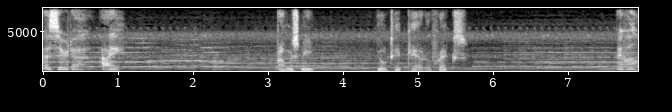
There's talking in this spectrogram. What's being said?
Azurda, I. Promise me you'll take care of Rex. I will.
